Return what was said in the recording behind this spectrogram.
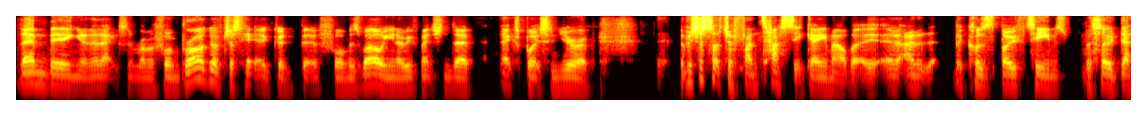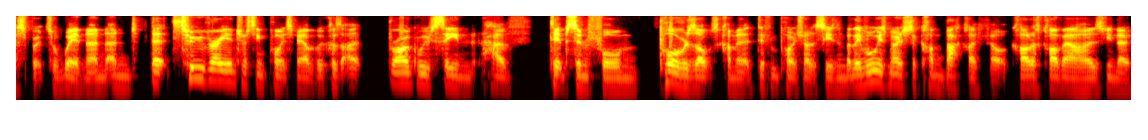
them being in an excellent run of form, Braga have just hit a good bit of form as well. You know, we've mentioned their exploits in Europe it was just such a fantastic game, Albert, eh, and because both teams were so desperate to win, and and two very interesting points, me Albert, because I, Braga we've seen have dips in form, poor results coming at different points throughout the season, but they've always managed to come back. I felt Carlos Carvalhal has, you know,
